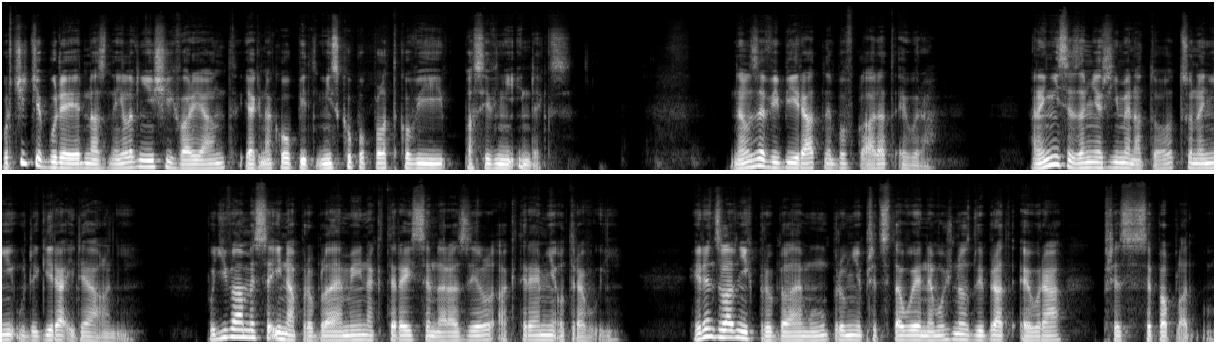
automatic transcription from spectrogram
Určitě bude jedna z nejlevnějších variant, jak nakoupit nízkopoplatkový pasivní index. Nelze vybírat nebo vkládat eura. A nyní se zaměříme na to, co není u Degira ideální. Podíváme se i na problémy, na které jsem narazil a které mě otravují. Jeden z hlavních problémů pro mě představuje nemožnost vybrat eura přes SEPA platbu.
